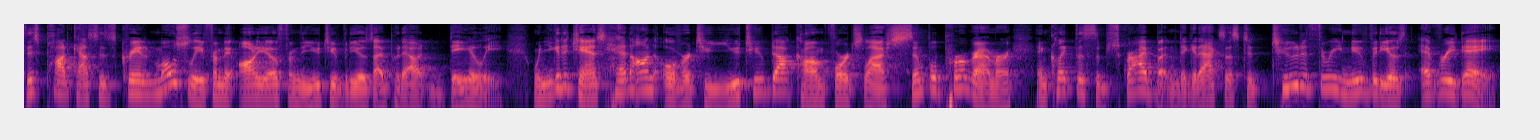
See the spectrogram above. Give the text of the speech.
This podcast is created mostly from the audio from the YouTube videos I put out daily. When you get a chance, head on over to youtube.com forward slash simple programmer and click the subscribe button to get access to two to three new videos every day.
